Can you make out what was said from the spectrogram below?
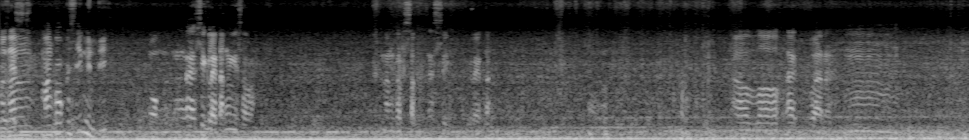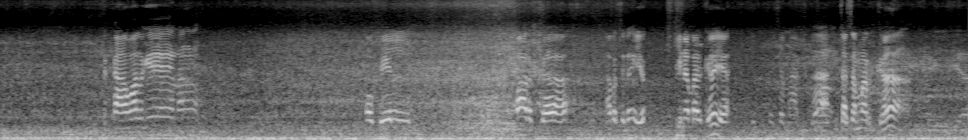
Pesan mangkok ke sini ngendi? Oh, enggak sih keletang nih so. Nang kersek sih keletak. Allah Akbar. Hmm. Tekawal ke nang mobil marga apa jenenge ya? Bina Marga ya? Juga. Jasa Marga. Iya,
